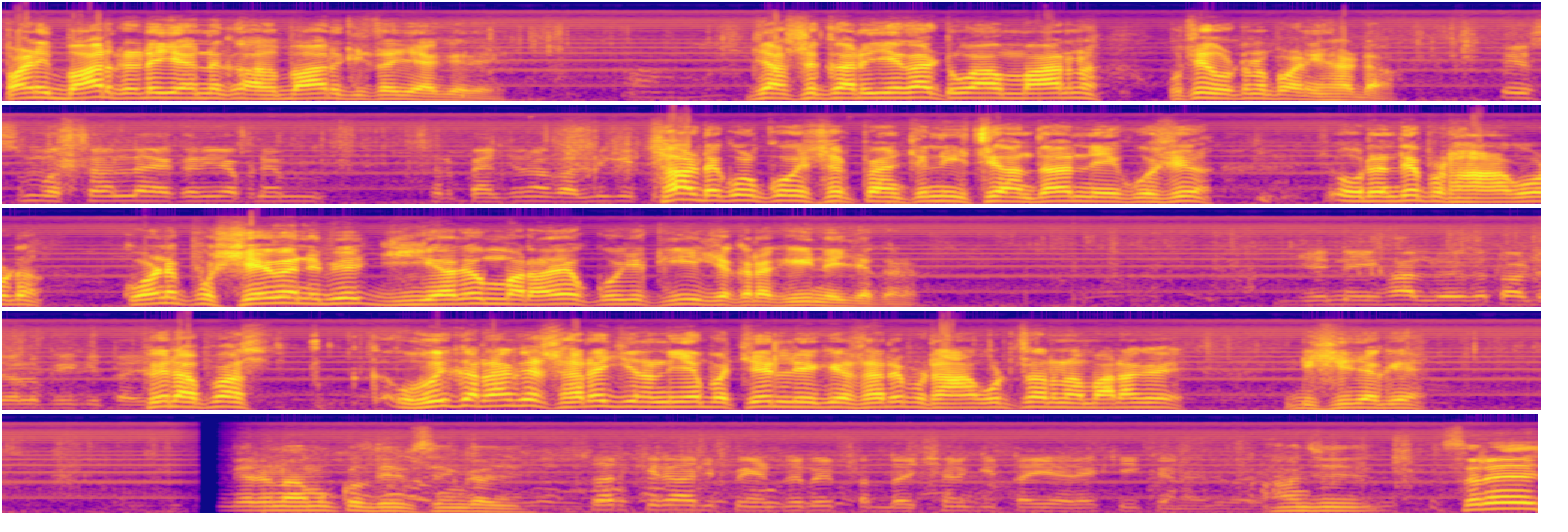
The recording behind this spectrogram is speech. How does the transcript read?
ਪਾਣੀ ਬਾਹਰ ਕੱਢਿਆ ਜਾਏ ਨਿਕਾਸ ਬਾਹਰ ਕੀਤਾ ਜਾ ਕੇ ਜਾਂ ਸਰਕਾਰੀ ਜਗ੍ਹਾ ਟੋਆ ਮਾਰਨ ਉੱਥੇ ਉੱਟਣ ਪਾਣੀ ਸਾਡਾ। ਇਸ ਸਮੱਸਿਆ ਨੂੰ ਲੈ ਕੇ ਆਪਣੇ ਸਰਪੰਚ ਨਾਲ ਗੱਲ ਨਹੀਂ ਕੀਤੀ? ਸਾਡੇ ਕੋਲ ਕੋਈ ਸਰਪੰਚ ਨਹੀਂ ਇੱਥੇ ਆਂਦਾ ਨਹੀਂ ਕੁਛ। ਉਹ ਰਹਿੰਦੇ ਪਠਾਨਕੋਟ। ਕੋਈ ਨੇ ਪੁੱਛੇ ਵੀ ਨਹੀਂ ਵੀ ਜੀਆ ਦੇ ਮਰਾ ਕੋਈ ਕੀ ਚੱਕਰ ਕੀ ਨਹੀਂ ਚੱਕਰ। ਜੇ ਨਹੀਂ ਹੱਲ ਹੋਏਗਾ ਤੁਹਾਡੇ ਵੱਲੋਂ ਕੀ ਕੀਤਾ ਫਿਰ ਆਪਾਂ ਉਹੀ ਕਰਾਂਗੇ ਸਾਰੇ ਜਨਾਨੀਆਂ ਬੱਚੇ ਲੈ ਕੇ ਸਾਰੇ ਪਠਾਨਕੋਟ ਧਰਨਾ ਮਾਰਾਂਗੇ ਡੀਸੀ ਦੇ ਅੱਗੇ। ਮੇਰਾ ਨਾਮ ਕੁਲਦੀਪ ਸਿੰਘ ਹੈ ਜੀ। ਸਰ ਕਿਹੜਾ ਅੱਜ ਪਿੰਡ ਦੇ ਵਿੱਚ ਪ੍ਰਦਰਸ਼ਨ ਕੀਤਾ ਜਾ ਰਿਹਾ ਕੀ ਕਹਿਣਾ ਬਾਰੇ ਹਾਂਜੀ। ਸਰ ਇਹ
